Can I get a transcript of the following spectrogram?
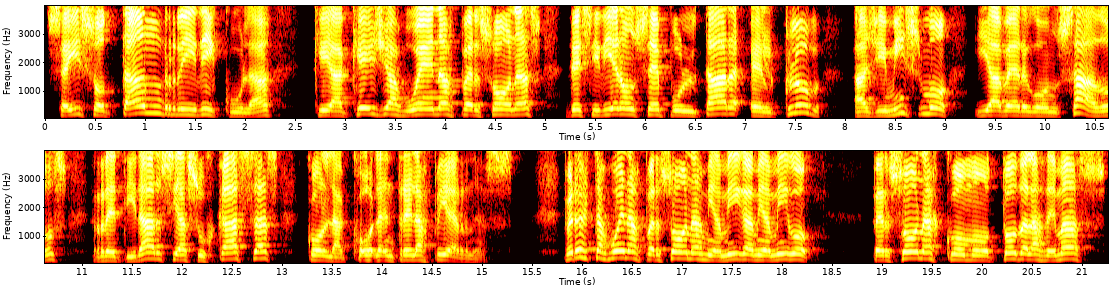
se hizo tan ridícula que aquellas buenas personas decidieron sepultar el club allí mismo y avergonzados retirarse a sus casas con la cola entre las piernas. Pero estas buenas personas, mi amiga, mi amigo, personas como todas las demás,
